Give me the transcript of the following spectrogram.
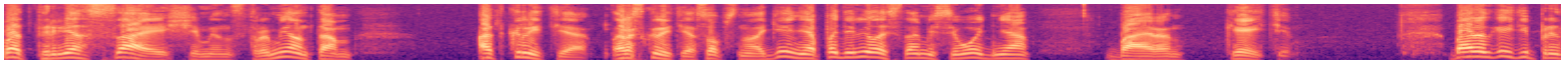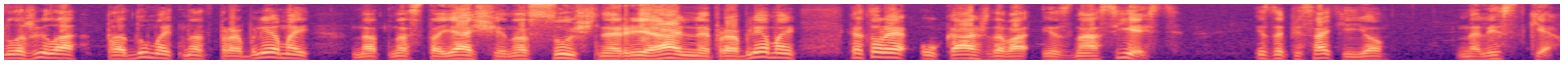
потрясающим инструментом открытия, раскрытия собственного гения поделилась с нами сегодня Байрон Кейти. Байрон Кейти предложила подумать над проблемой, над настоящей, насущной, реальной проблемой, которая у каждого из нас есть, и записать ее на листке.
